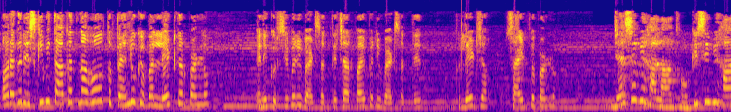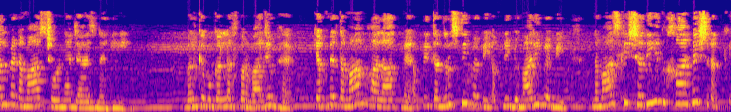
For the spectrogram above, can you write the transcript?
اور اگر اس کی بھی طاقت نہ ہو تو پہلو کے بل لیٹ کر پڑھ لو۔ یعنی کرسی پہ نہیں بیٹھ سکتے چار پائی پہ نہیں بیٹھ سکتے پھر لیٹ جاؤ، سائڈ پہ پڑھ لو۔ جیسے بھی حالات ہو کسی بھی حال میں نماز چھوڑنا جائز نہیں۔ بلکہ مکلف پر واجب ہے کہ اپنے تمام حالات میں، اپنی تندرستی میں بھی، اپنی بیماری میں بھی نماز کی شدید خواہش رکھے۔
